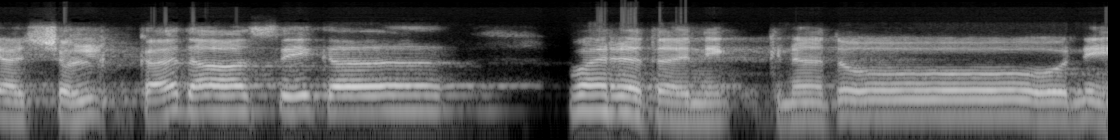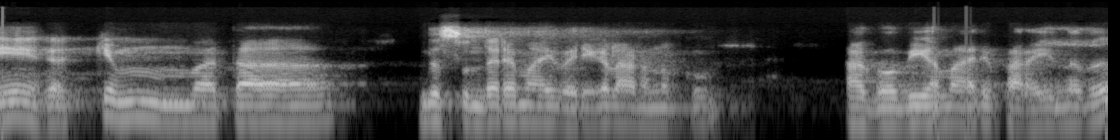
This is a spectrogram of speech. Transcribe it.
അശുൽക്കദാസിക വരതനിഗ്നദോ നേഹക്കും വത ഇത് സുന്ദരമായ വരികളാണ് നോക്കൂ. ആ ഗോപികമാര് പറയുന്നത്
